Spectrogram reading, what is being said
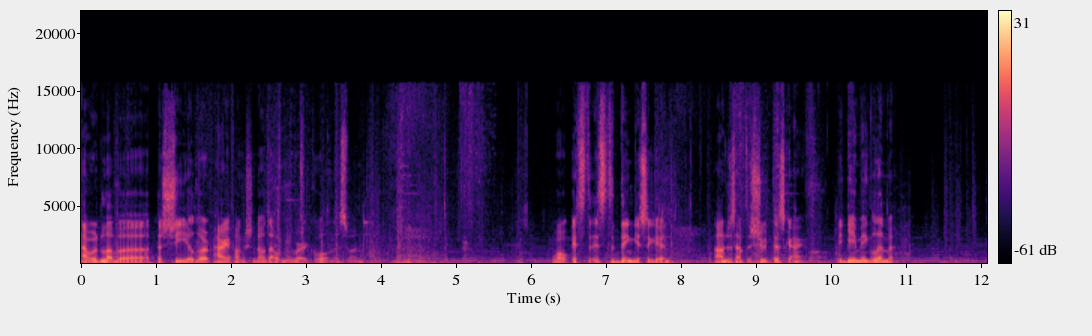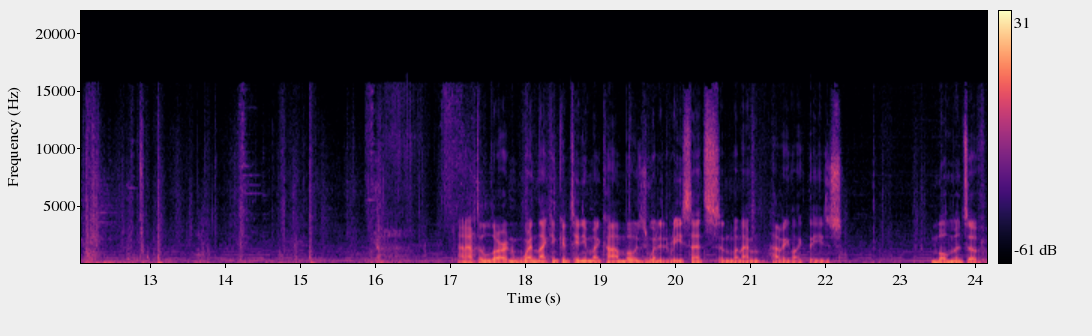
I would love a, a shield or a parry function though. That would be very cool in this one. Whoa, it's it's the dingus again. I'll just have to shoot this guy. He gave me a glimmer. I'd have to learn when I can continue my combos, when it resets, and when I'm having like these moments of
